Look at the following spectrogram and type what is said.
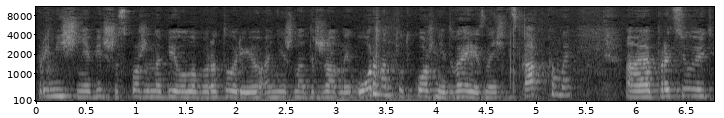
приміщення більше схоже на біолабораторію, аніж на державний орган. Тут кожні двері, значить, з картками. Е, Працюють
